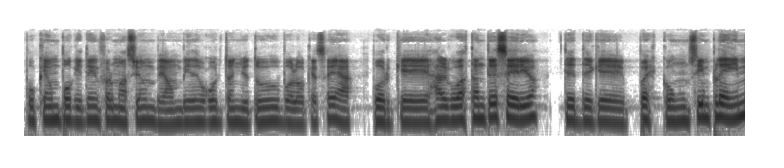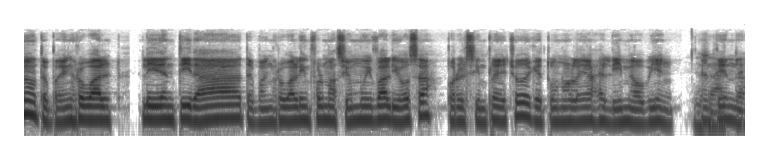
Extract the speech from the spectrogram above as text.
busque un poquito de información, vea un video corto en YouTube o lo que sea, porque es algo bastante serio desde que pues con un simple email te pueden robar la identidad, te pueden robar la información muy valiosa por el simple hecho de que tú no leas el email bien, ¿entiendes?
